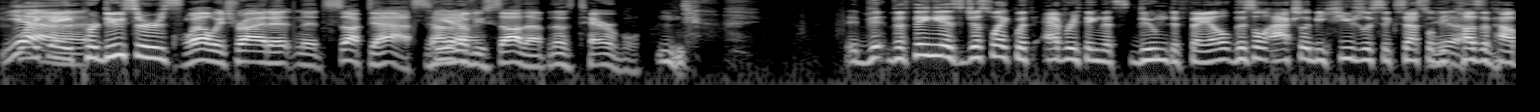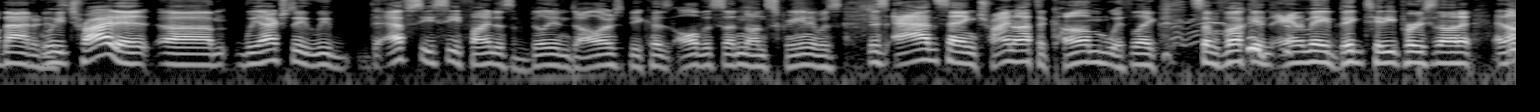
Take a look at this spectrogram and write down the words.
Yeah. Like a producer's. Well, we tried it and it sucked ass. I don't know if you saw that, but that was terrible. The, the thing is, just like with everything that's doomed to fail, this will actually be hugely successful Yeah. because of how bad it is. We tried it. Um, we actually we the FCC fined us a billion dollars because all of a sudden on screen it was this ad saying "Try not to come" with like some fucking anime big titty person on it, and Yeah.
